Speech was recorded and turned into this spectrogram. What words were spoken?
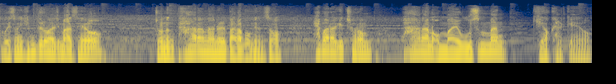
더 이상 힘들어하지 마세요. 저는 파란 하늘 바라보면서 해바라기처럼 환한 엄마의 웃음만 기억할게요.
